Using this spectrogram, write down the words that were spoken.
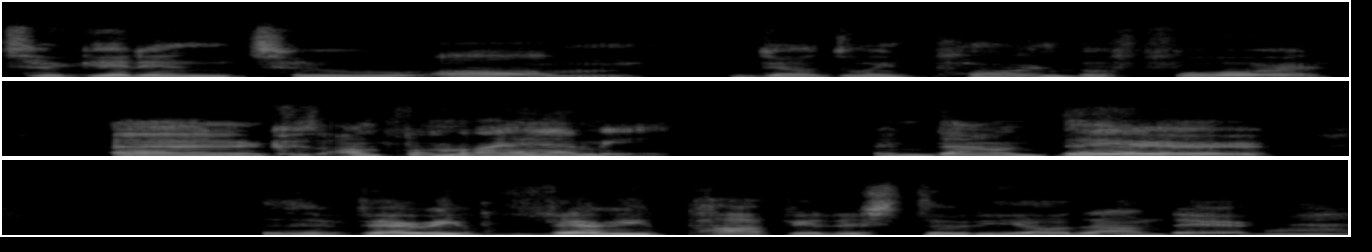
to get into um you know doing porn before and because i'm from miami and down there there's a very, very popular studio down there yeah.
